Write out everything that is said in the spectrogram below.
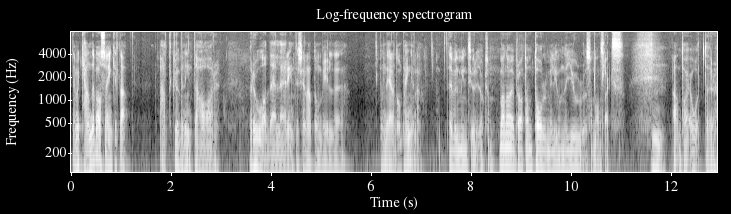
Nej, men kan det vara så enkelt att, att klubben inte har råd eller inte känner att de vill eh, spendera de pengarna? Det är väl min teori också. Man har ju pratat om 12 miljoner euro som någon slags, antar jag, åter,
